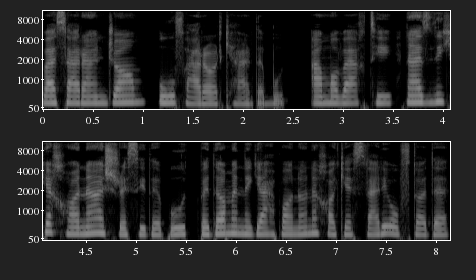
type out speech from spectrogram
و سرانجام او فرار کرده بود. اما وقتی نزدیک خانهاش رسیده بود به دام نگهبانان خاکستری افتاده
